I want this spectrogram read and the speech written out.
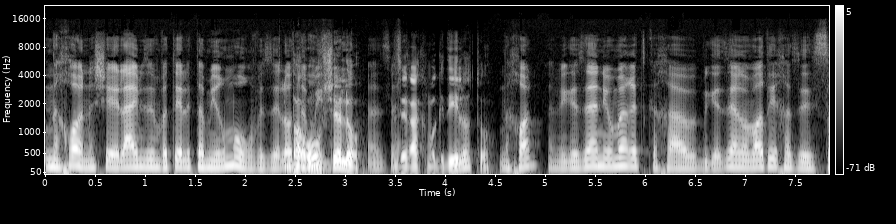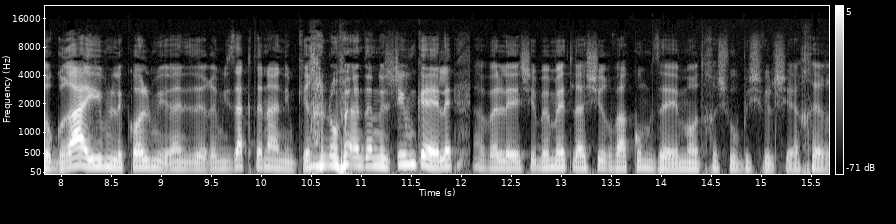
נכון, השאלה אם זה מבטל את המרמור, וזה לא ברור תמיד. ברור שלא, אז... זה רק מגדיל אותו. נכון, בגלל זה אני אומרת ככה, בגלל זה אמרתי לך, זה סוגריים לכל, זה רמיזה קטנה, אני מכירה לא מעט אנשים כאלה, אבל אה, שבאמת להשאיר ואקום זה מאוד חשוב בשביל שאחר,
